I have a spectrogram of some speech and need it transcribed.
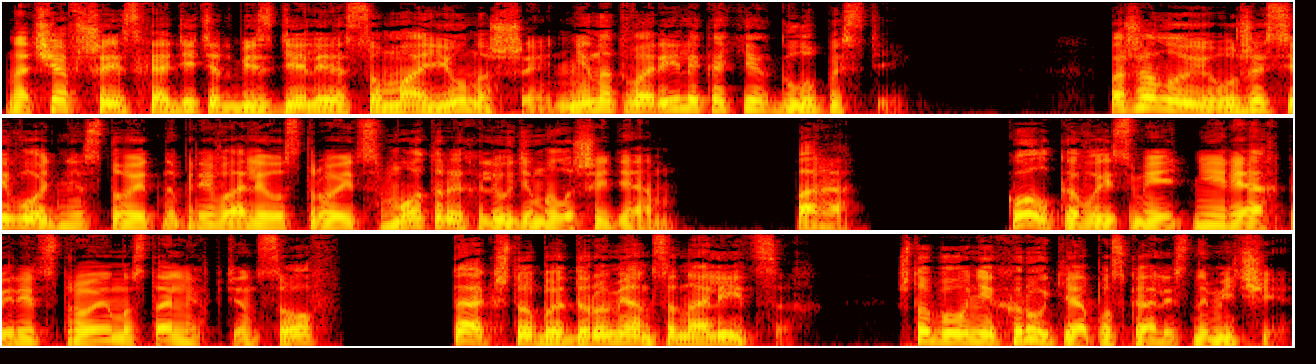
начавшие сходить от безделия с ума юноши, не натворили каких глупостей. Пожалуй, уже сегодня стоит на привале устроить смотр их людям и лошадям. Пора. Колка высмеет нерях перед строем остальных птенцов, так, чтобы до румянца на лицах, чтобы у них руки опускались на мечи.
